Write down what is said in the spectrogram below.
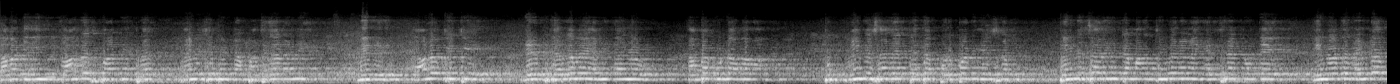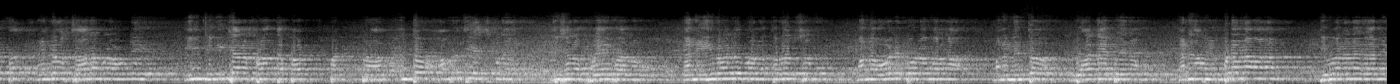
కాబట్టి ఈ కాంగ్రెస్ పార్టీ ప్రవేశపెట్టిన పథకాలన్నీ మీరు ఆలోచించి రేపు జరగబోయే ఎన్నికల్లో తప్పకుండా మనం పోయినసారి పెద్ద పొరపాటు చేసినాం. పోయినసారి ఇంకా మనం జీవనంలో గెలిచినట్టుంటే ఈరోజు రెండో ప- రెండో స్థానంలో ఉండి ఈ జగిత్యాల ప్రాంత ప- ఎంతో అభివృద్ధి చేసుకునే దిశలో పోయేవాళ్ళం కానీ ఈరోజు మన దురదృష్టం మన ఓడిపోవడం వల్ల మనం ఎంతో బ్లాక్ అయిపోయినాం. కనీసం ఎప్పుడన్నా మనం జీవనన్న గారిని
